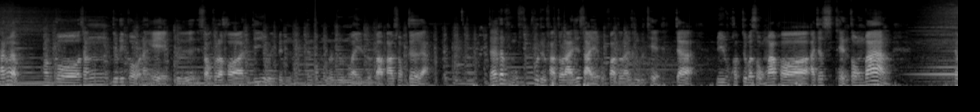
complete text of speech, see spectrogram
ทั้งแบบฮองโกทั้งยูริโกนางเอกหรือสองตัวละครที่อยู่เป็นเป็นกลุ่มหนุนหน่วยหน่วยปราบปรามช็อกเกอร์อะ แต่ถ้าผมพูดถึงฝั่งตัวร้ายที่ใส่ผมฝั่งตัวร้ายคือเทจะมีความจุดประสงค์มากพออาจจะเห็นตรงบ้าง แต่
